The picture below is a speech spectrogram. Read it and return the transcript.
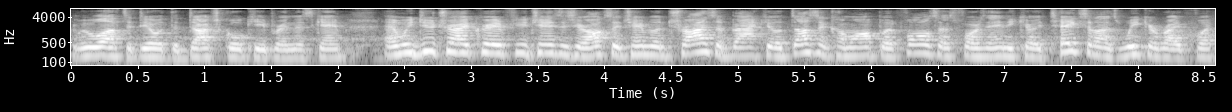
we will have to deal with the Dutch goalkeeper in this game. And we do try to create a few chances here. Oxlade Chamberlain tries a back heel. It doesn't come off, but falls as far as Andy Carroll. Takes it on his weaker right foot,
